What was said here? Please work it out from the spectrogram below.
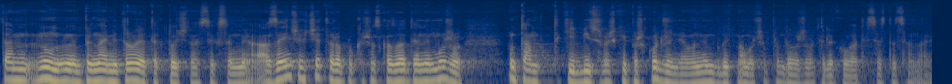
Там, ну, принаймні троє, так точно з цих семи. А за інших четверо поки що сказати не можу. Ну там такі більш важкі пошкодження, вони будуть, мабуть, продовжувати лікуватися в стаціонарі.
